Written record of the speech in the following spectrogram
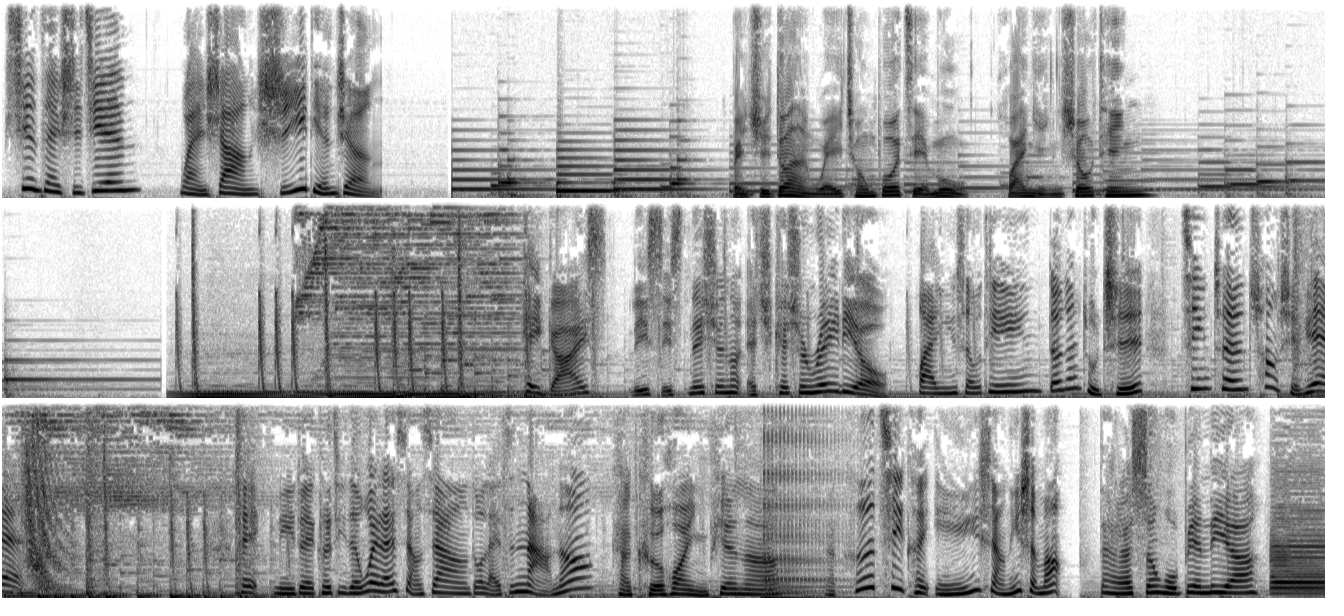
现在时间晚上十一点整。本时段为重播节目，欢迎收听。Hey guys, this is National Education Radio。欢迎收听端端主持《青春创学院》。嘿，你对科技的未来想象都来自哪呢？看科幻影片啊。那科技可以影响你什么？带来生活便利啊。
